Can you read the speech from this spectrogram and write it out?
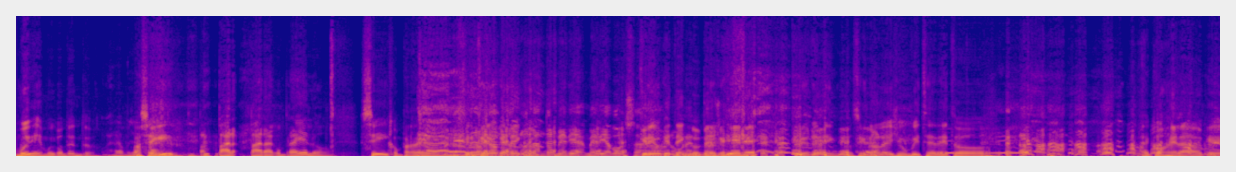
muy bien, muy contento. Bueno, pues ya a está. seguir. Pa- para, para comprar hielo. Sí, compraremos. creo que tengo. media, media bolsa. Creo que tengo, creo que, creo que tengo. Si no le he hecho un bistec de esto congelado que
